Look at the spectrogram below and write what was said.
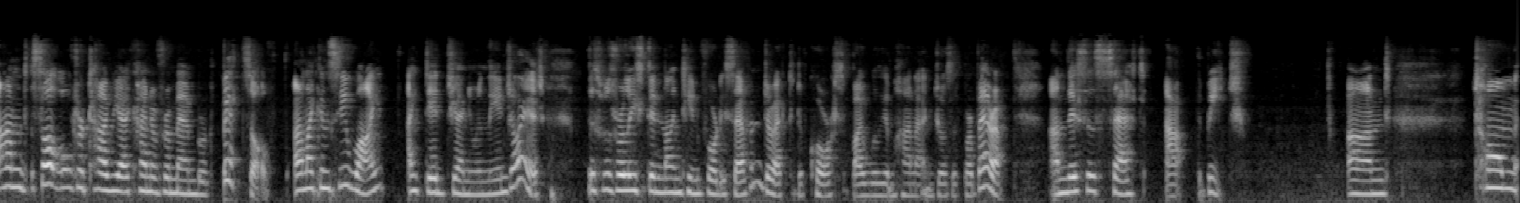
and Saltwater Tabby I kind of remembered bits of, and I can see why. I did genuinely enjoy it. This was released in 1947, directed, of course, by William Hanna and Joseph Barbera, and this is set at the beach. And Tom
